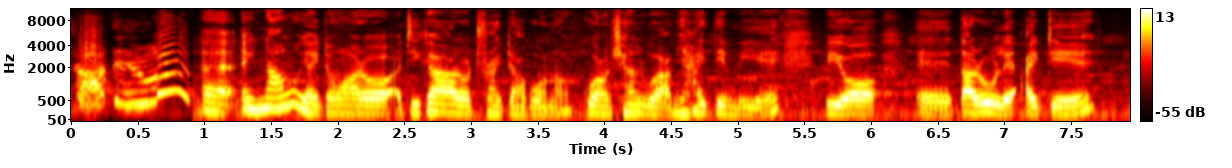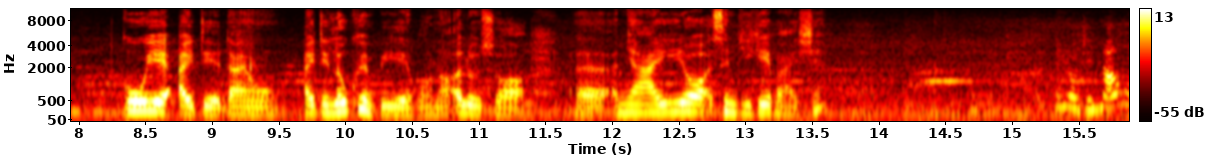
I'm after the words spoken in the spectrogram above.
ရှာတယ်ဝအဲအိမ်နှောင်းလို့ရိုက်တုံးကတော့အဓိကကတော့ director ပေါ့နော်ကိုအောင်ချမ်းလူကအများကြီးတင်မိရယ်ပြီးတော့အဲတာတို့လည်း item ကိုယ့်ရဲ့ item အတိုင်းအောင် item လောက်ခွင့်ပေးရပေါ့နော်အဲ့လိုဆိုတော့အဲအများကြီးတော့အဆင်ပြေခဲ့ပါရှင်အဲ့တော့ဒီနှောင်းက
